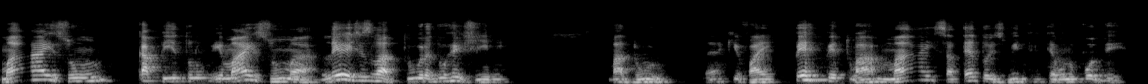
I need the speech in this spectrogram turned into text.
Mais um capítulo e mais uma legislatura do regime Maduro, né, que vai perpetuar mais até 2031 no poder.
